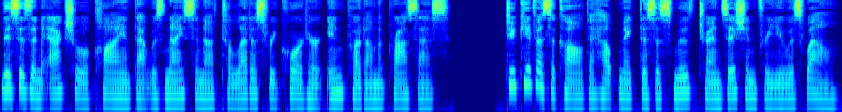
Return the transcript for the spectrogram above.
This is an actual client that was nice enough to let us record her input on the process. Do give us a call to help make this a smooth transition for you as well.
